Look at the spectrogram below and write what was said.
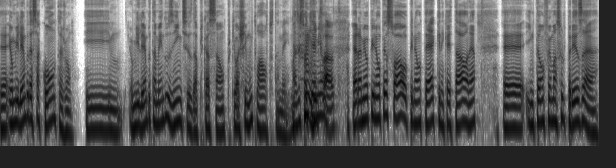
É, eu me lembro dessa conta, João, e eu me lembro também dos índices da aplicação, porque eu achei muito alto também. Mas isso aqui é minha, era a minha opinião pessoal, opinião técnica e tal, né? É, então foi uma surpresa.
